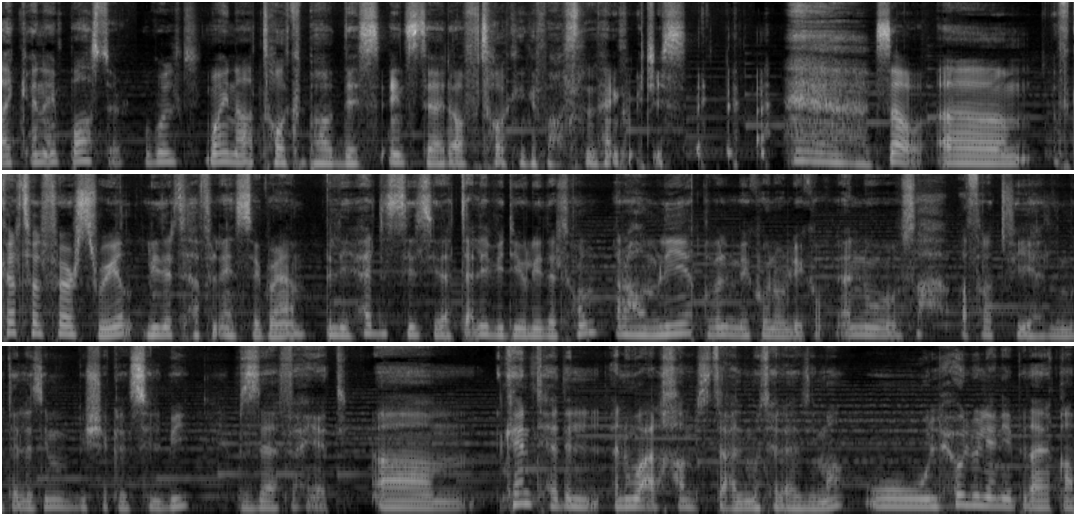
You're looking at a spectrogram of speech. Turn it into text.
like an imposter. وقلت why not talk about this instead of talking about languages? So um, ذكرت في ال first reel اللي درتها في الانستغرام بلي هذه السلسلة تاع les vidéos اللي درتهم راهم لي قبل ما يكونوا ليكم لأنه صح أثرت في هذه المتلازمه بشكل سلبي. بزاف في حياتي. كانت هذه الأنواع الخمس تاع المتلازمة والحلول يعني بطريقة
